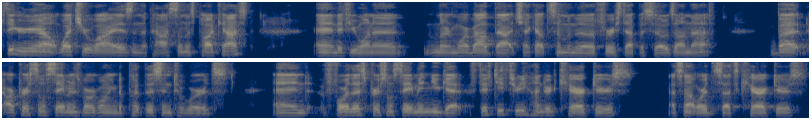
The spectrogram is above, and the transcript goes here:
figuring out what your why is in the past on this podcast. And if you want to learn more about that, check out some of the first episodes on that. But our personal statement is where we're going to put this into words. And for this personal statement, you get 5,300 characters. That's not words, that's characters.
